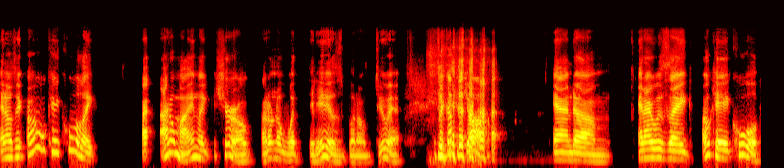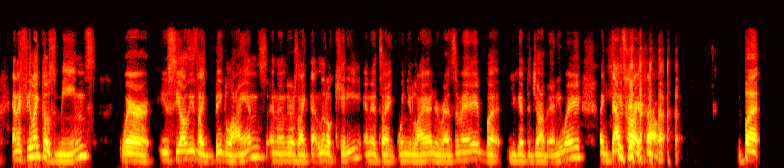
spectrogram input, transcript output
And i was like oh okay cool like i, I don't mind like sure i'll i don't know what it is but i'll do it. So i got the job and um and i was like okay cool and i feel like those memes where you see all these like big lions and then there's like that little kitty and it's like when you lie on your resume but you get the job anyway like that's how i felt but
